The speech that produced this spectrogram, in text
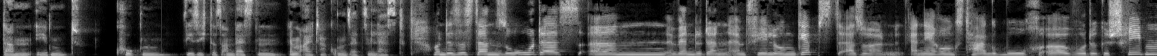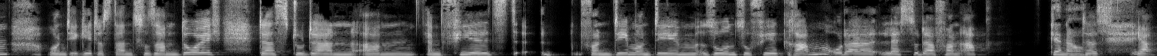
dann eben gucken, wie sich das am besten im Alltag umsetzen lässt. Und ist es dann so, dass ähm, wenn du dann Empfehlungen gibst, also ein Ernährungstagebuch äh, wurde geschrieben und ihr geht es dann zusammen durch, dass du dann ähm, empfiehlst von dem und dem so und so viel Gramm oder lässt du davon ab? Genau. Das, ja.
